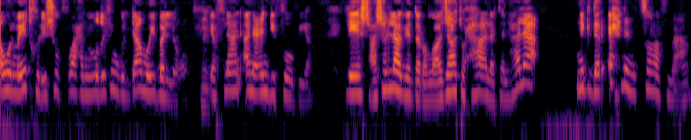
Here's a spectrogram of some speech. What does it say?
أول ما يدخل يشوف واحد من المضيفين قدامه يبلغه. يا فلان أنا عندي فوبيا ليش عشان لا قدر الله جاته حالة هلع نقدر إحنا نتصرف معه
